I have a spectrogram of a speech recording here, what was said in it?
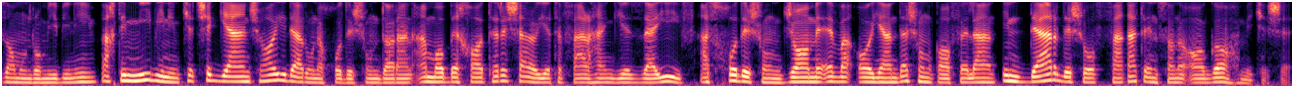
عزیزامون رو می‌بینیم؟ وقتی می‌بینیم که چه گنجهایی درون خودشون دارن اما به خاطر شرایط فرهنگی ضعیف از خودشون جامعه و آیندهشون قافلن این دردشو فقط انسان آگاه می‌کشه.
